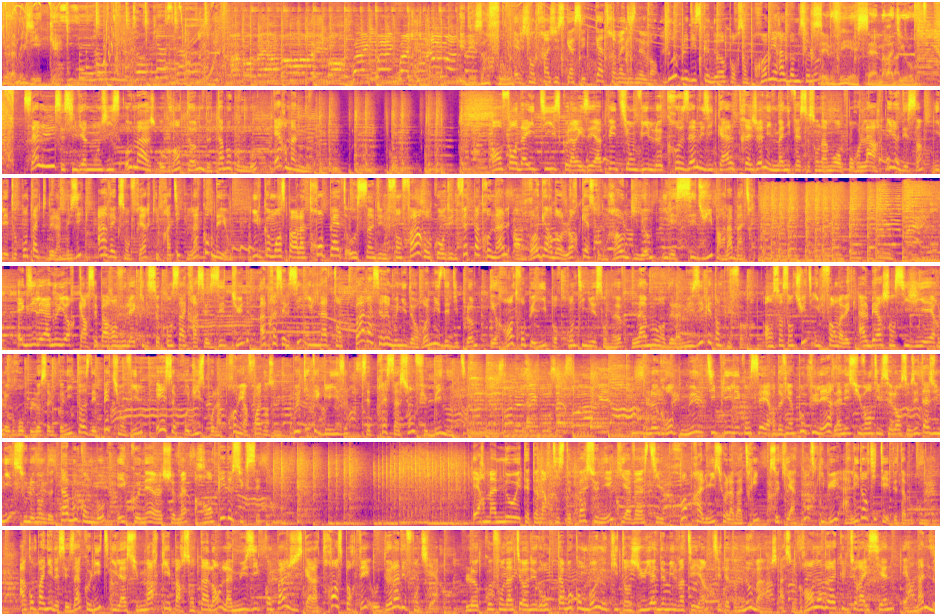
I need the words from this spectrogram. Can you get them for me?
De la musique. Et des infos. Elle chantera jusqu'à ses 99 ans. Double disque d'or pour son premier album solo. C'est VSM Radio. Salut, c'est Sylviane Mongis, hommage au grand homme de Tabocombo, Hermano. Enfant d'Haïti, scolarisé à Pétionville, le creuset musical, très jeune, il manifeste son amour pour l'art et le dessin. Il est au contact de la musique avec son frère qui pratique l'accordéon. Il commence par la trompette au sein d'une fanfare au cours d'une fête patronale. En regardant l'orchestre de Raoul Guillaume, il est séduit par la batterie. À New York car ses parents voulaient qu'il se consacre à ses études, après celle-ci, il n'attend pas la cérémonie de remise des diplômes et rentre au pays pour continuer son œuvre, l'amour de la musique étant plus fort. En 68, il forme avec Albert Chancy JR le groupe Los Enconitos des Pétionville et se produisent pour la première fois dans une petite église. Cette prestation fut bénite. Le groupe multiplie les concerts, devient populaire. L'année suivante, il se lance aux États-Unis sous le nom de Tabou Combo et connaît un chemin rempli de succès. Hermano était un artiste passionné qui avait un style propre à lui sur la batterie, ce qui a contribué à l'identité de Tabou Combo. Accompagné de ses acolytes, il a su marquer par son talent la musique compas jusqu'à la transporter au-delà des frontières. Le cofondateur du groupe Tabou Combo nous quitte en juillet 2021. C'était un hommage à ce grand nom de la culture haïtienne, Hermano.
